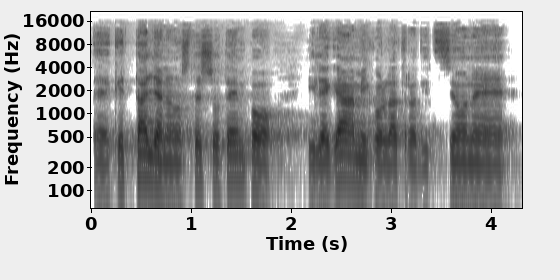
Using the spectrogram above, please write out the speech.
eh, che taglia nello stesso tempo i legami con la tradizione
